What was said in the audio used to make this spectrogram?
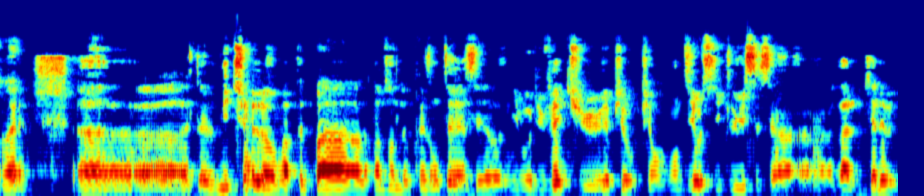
Ouais. Euh, Mitchell, on va peut-être pas, on n'a pas besoin de le présenter, c'est au niveau du vécu, et puis, puis on, dit aussi que lui, c'est un, un, qui a des,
